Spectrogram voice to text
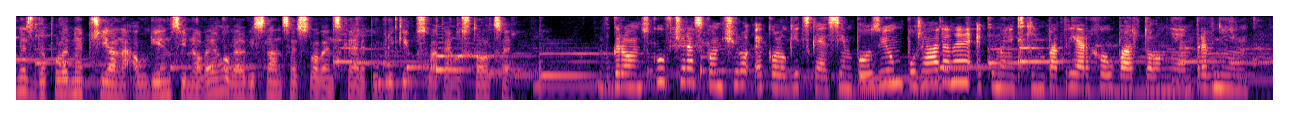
dnes dopoledne přijal na audienci nového velvyslance Slovenské republiky u svatého stolce. V Grónsku včera skončilo ekologické sympózium pořádané ekumenickým patriarchou Bartolomějem I.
